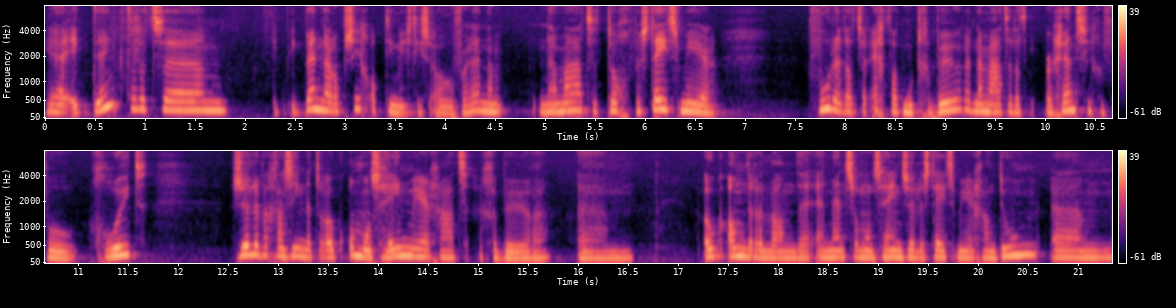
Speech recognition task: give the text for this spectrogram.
Ja, ik denk dat het. ehm, ik, ik ben daar op zich optimistisch over. Hè. Na, naarmate toch we steeds meer voelen dat er echt wat moet gebeuren, naarmate dat urgentiegevoel groeit, zullen we gaan zien dat er ook om ons heen meer gaat gebeuren. Ehm, ook andere landen en mensen om ons heen zullen steeds meer gaan doen. Ehm,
